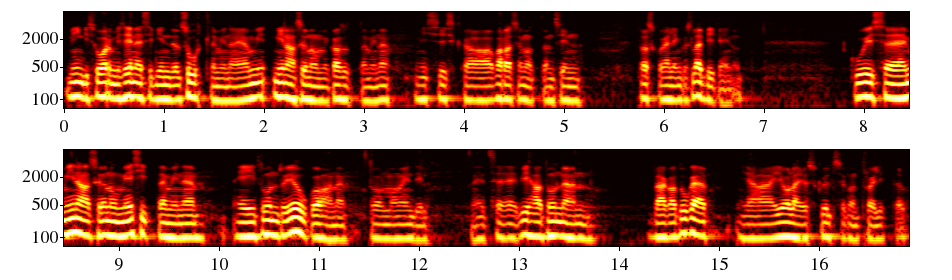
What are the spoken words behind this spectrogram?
mingis vormis enesekindel suhtlemine ja mi-, mina-sõnumi kasutamine, mis siis ka varasemalt on siin taskuhäälingus läbi käinud. kui see mina-sõnumi esitamine ei tundu jõukohane tol momendil, et see vihatunne on väga tugev ja ei ole justkui üldse kontrollitav,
